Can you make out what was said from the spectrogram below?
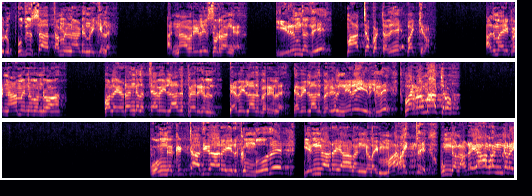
ஒரு புதுசா தமிழ்நாடுன்னு வைக்கல. அண்ணா அவர்களே சொல்றாங்க இருந்தது மாற்றப்பட்டது வைக்கிறோம். அது மாதிரி இப்ப நாம என்ன பண்றோம்? பல இடங்கள்ல தேவையில்லாத பெயர்கள் தேவையில்லாத பெயர்கள் தேவையில்லாத பெயர்கள் நிறைய இருக்குது வர்ற மாத்திரம். உங்க கிட்ட அதிகாரம் இருக்கும் போது எங்க அடையாளங்களை மறைத்து உங்கள் அடையாளங்களை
